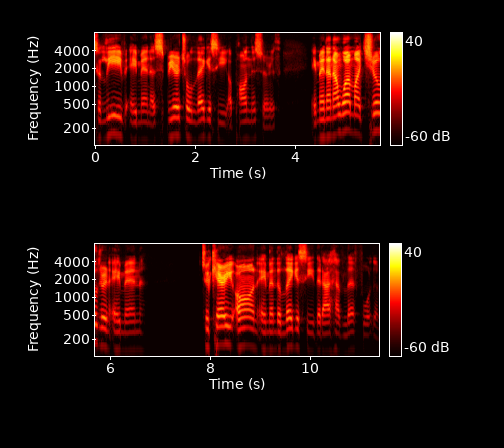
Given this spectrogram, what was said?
To leave, amen, a spiritual legacy upon this earth. Amen. And I want my children, amen, to carry on, amen, the legacy that I have left for them.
